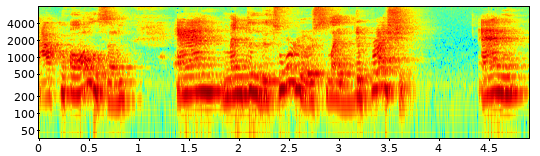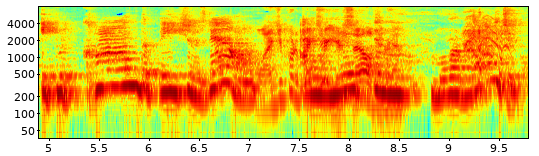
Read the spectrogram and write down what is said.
alcoholism and mental disorders like depression. And it would calm the patients down Why'd you put a and picture of make yourself, them more manageable.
